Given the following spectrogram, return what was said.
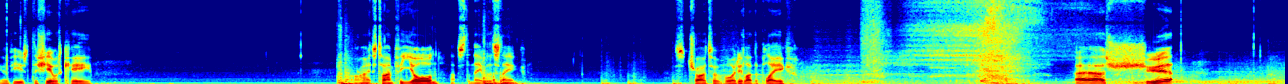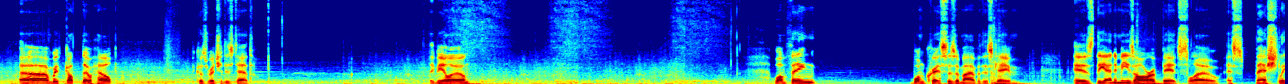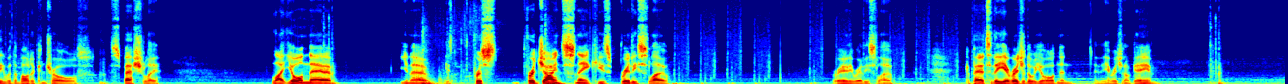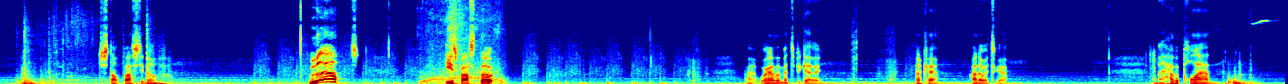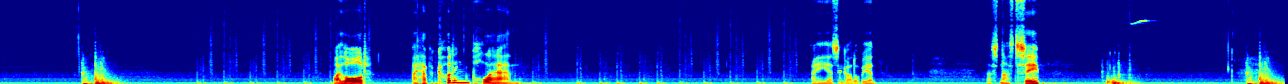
You have used the shield key. Alright, it's time for Yawn. That's the name of the snake. Let's try to avoid it like the plague. Ah, shit! Ah, we've got no help. Because Richard is dead. Leave me alone. One thing, one criticism I have of this game is the enemies are a bit slow, especially with the modded controls. Especially. Like, you're there, you know, for a, for a giant snake, he's really slow. Really, really slow. Compared to the original Yawn in, in the original game. Just not fast enough. Ah! He's fast though. Right, where am I meant to be going? Okay, I know where to go. I have a plan. My lord, I have a cunning plan. Oh, he hasn't got up yet. That's nice to see.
